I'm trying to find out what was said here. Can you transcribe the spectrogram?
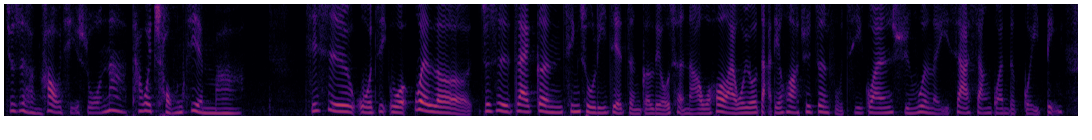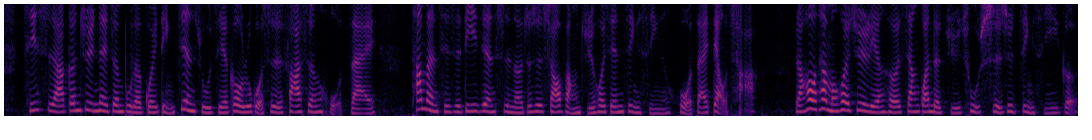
就是很好奇说，那它会重建吗？其实我记我为了就是在更清楚理解整个流程啊，我后来我有打电话去政府机关询问了一下相关的规定。其实啊，根据内政部的规定，建筑结构如果是发生火灾，他们其实第一件事呢，就是消防局会先进行火灾调查。然后他们会去联合相关的局处室去进行一个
